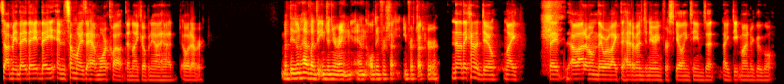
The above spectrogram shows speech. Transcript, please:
so I mean, they they they in some ways they have more clout than like OpenAI had or whatever. But they don't have like the engineering and all the infra- infrastructure. No, they kind of do. Like they a lot of them they were like the head of engineering for scaling teams at like DeepMind or Google.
